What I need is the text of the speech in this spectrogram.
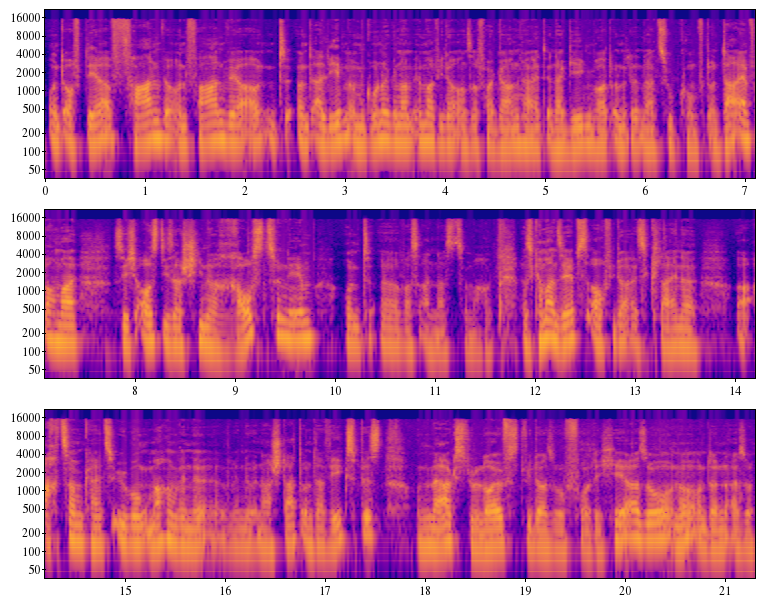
und auf der fahren wir und fahren wir und, und erleben im Grunde genommen immer wieder unsere Vergangenheit in der Gegenwart und in der Zukunft. Und da einfach mal sich aus dieser Schiene rauszunehmen und äh, was anders zu machen. Das kann man selbst auch wieder als kleine äh, Achtsamkeitsübung machen, wenn du, wenn du in einer Stadt unterwegs bist und merkst, du läufst wieder so vor dich her, so, ne? Und dann, also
